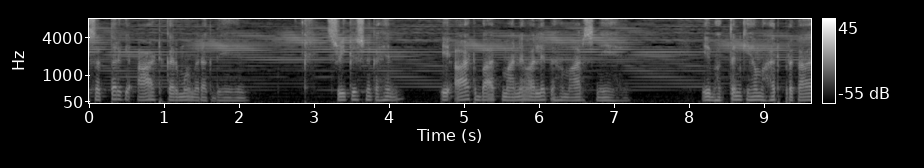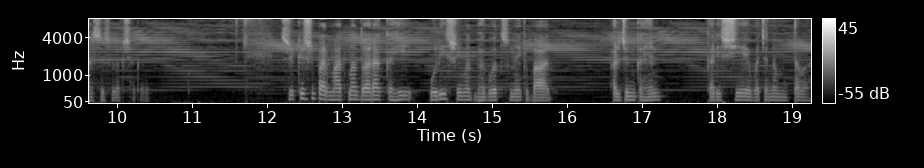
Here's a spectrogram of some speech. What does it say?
70 के आठ कर्मों में रख दे हैं। श्री कृष्ण कहें, ये आठ बात मानने वाले पे हमार स्नेह है। ये भक्तन की हम हर प्रकार से सुरक्षा करें। श्री कृष्ण परमात्मा द्वारा कही पूरी श्रीमद् भगवत सुने के बाद अर्जुन कहन, करिष्ये वचनम तव।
